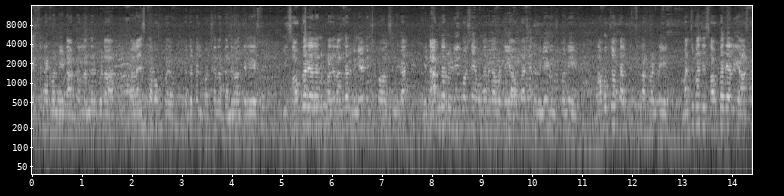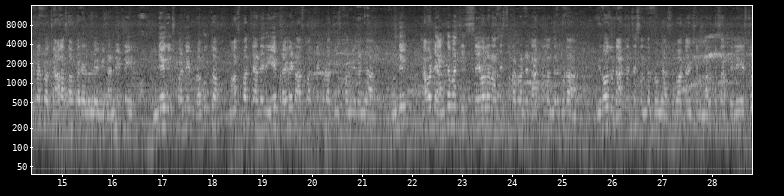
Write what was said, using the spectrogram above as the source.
చేస్తున్నటువంటి డాక్టర్లందరూ కూడా వాళ్ళ లయన్స్ క్లబ్ ఆఫ్ పెద్దపల్లి పక్షాన ధన్యవాదాలు తెలియజేస్తూ ఈ సౌకర్యాలను ప్రజలందరూ వినియోగించుకోవాల్సిందిగా ఈ డాక్టర్లు మీకోసమే ఉన్నారు కాబట్టి ఈ అవకాశాన్ని వినియోగించుకొని ప్రభుత్వం కల్పిస్తున్నటువంటి మంచి మంచి సౌకర్యాలు ఈ హాస్పిటల్లో చాలా సౌకర్యాలు ఉన్నాయి. వీటన్నిటిని వినియోగించుకోండి. ప్రభుత్వ ఆసుపత్రి అనేది ఏ ప్రైవేట్ ఆసుపత్రి కూడా తీసుకునే విధంగా ఉంది. కాబట్టి అంత మంచి సేవలను అందిస్తున్నటువంటి డాక్టర్లందరూ కూడా ఈరోజు డాక్టర్ డే సందర్భంగా శుభాకాంక్షలు మరొకసారి తెలియజేస్తూ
